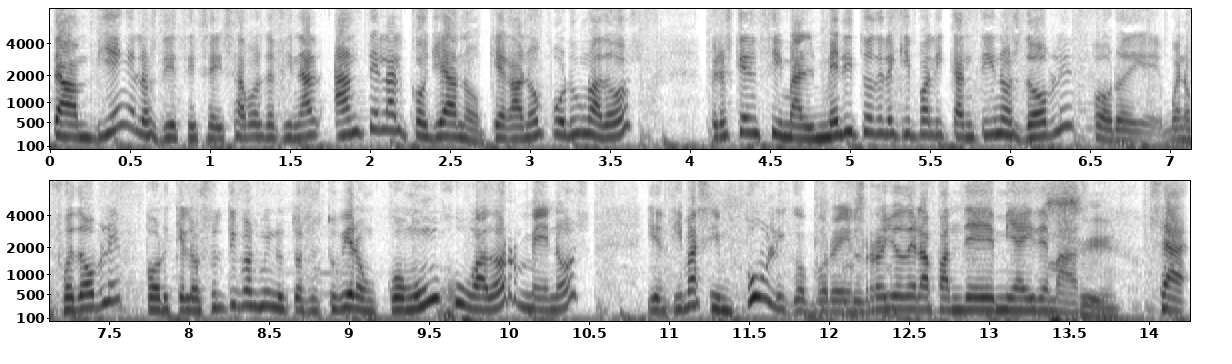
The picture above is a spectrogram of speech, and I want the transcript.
también en los 16 avos de final ante el Alcoyano, que ganó por 1 a 2. Pero es que encima el mérito del equipo alicantino es doble, por, eh, bueno, fue doble porque los últimos minutos estuvieron con un jugador menos y encima sin público por el rollo de la pandemia y demás. Sí. O sea,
